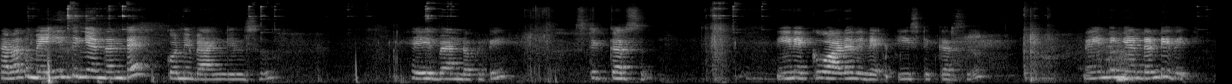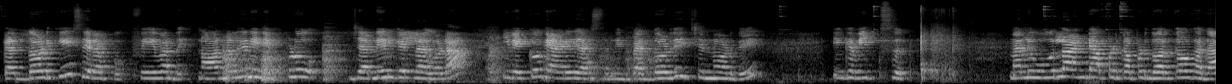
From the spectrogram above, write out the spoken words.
తర్వాత మెయిన్ థింగ్ ఏంటంటే కొన్ని బ్యాంగిల్స్. హెయిర్ బ్యాండ్ ఒకటి స్టిక్కర్స్. నేను ఎక్కువ వాడేది ఇవే ఈ స్టిక్కర్స్. మెయిన్ థింగ్ ఏంటంటే ఇది పెద్దోడికి సిరప్ ఫీవర్ది. నార్మల్గా నేను ఎప్పుడు జర్నీలకు వెళ్ళినా కూడా ఇవి ఎక్కువ క్యారీ చేస్తాను. ఇది పెద్దోడిది చిన్నోడిది. ఇంకా విక్స్. మళ్ళీ ఊర్లో అంటే అప్పటికప్పుడు దొరకవు కదా.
